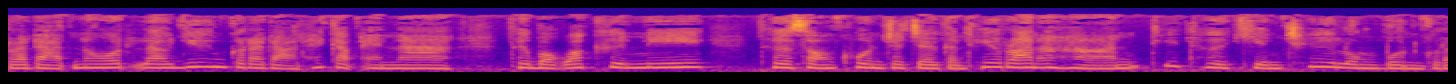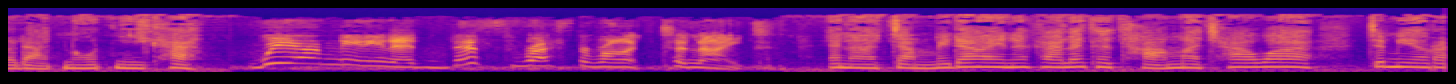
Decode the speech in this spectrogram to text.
กระดาษโน้ต แล้วยื่นกระดาษให้กับแอนนา เธอบอกว่าคืนนี้ เธอสองคนจะเจอกันที่ร้านอาหารที่เธอเขียนชื่อลงบนกระดาษโน้ตนี้ค่ะ We are meeting at this restaurant tonight. แอนนาจำไม่ได้นะคะ และเธอถามมาชาว่าจะมีอะไร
